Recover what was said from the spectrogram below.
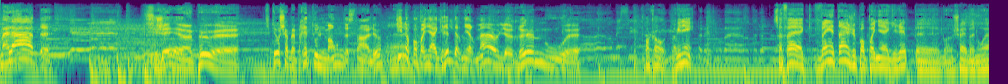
Malade! Sujet un peu euh, qui touche à peu près tout le monde de ce temps-là. Qui n'a pas pogné la grippe dernièrement? Le rhume ou... euh, Pas encore. Rien. Ça fait 20 ans que j'ai pas pogné la grippe, euh, bon, cher Benoît.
